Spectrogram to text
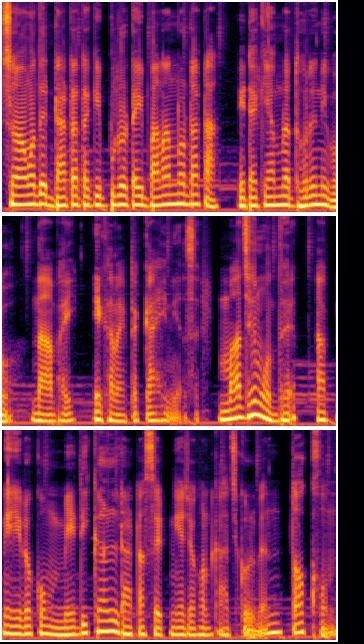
সো আমাদের ডাটাটা কি পুরোটাই বানানো ডাটা? এটা কি আমরা ধরে নিব? না ভাই, এখানে একটা কাহিনী আছে। মাঝে মধ্যে আপনি এরকম মেডিকেল ডাটা সেট নিয়ে যখন কাজ করবেন, তখন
